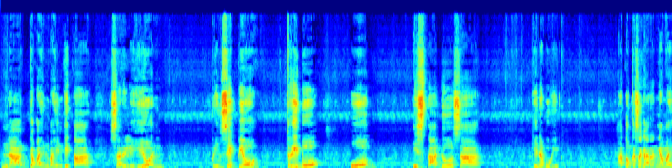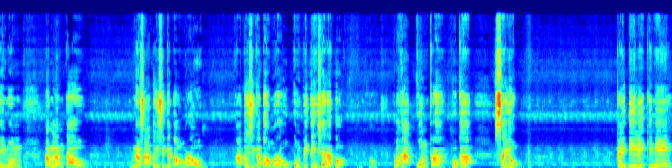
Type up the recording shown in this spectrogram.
nagkabahin-bahin kita sa relihiyon, prinsipyo, tribo, o estado sa kinabuhi. Atong kasagaran nga mahimong panglantaw na sa atong isigataw mo raog atong isigataw mo raog kompetensya nato. No? O baka kontra o kaha sayop kay dili kini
